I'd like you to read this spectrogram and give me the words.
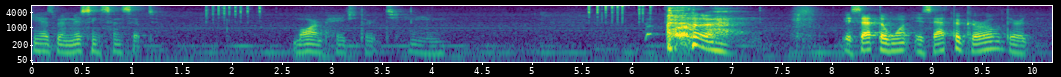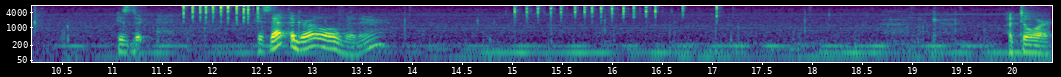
She has been missing since September. More on page 13. is that the one? Is that the girl? There is the. Is that the girl over there? A door.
